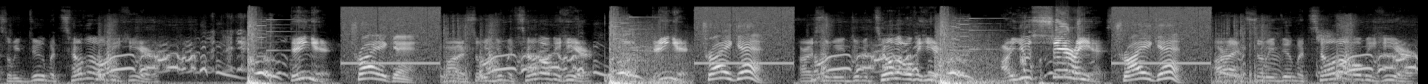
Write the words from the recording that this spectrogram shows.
So we do Matilda over here. Dang it! Try again. Alright, so we do Matilda over here. Dang it! Try again. Alright, so we do Matilda over here. Are you serious? Try again. Alright, so we do Matilda over here.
